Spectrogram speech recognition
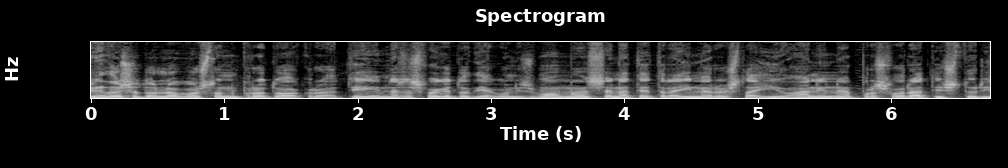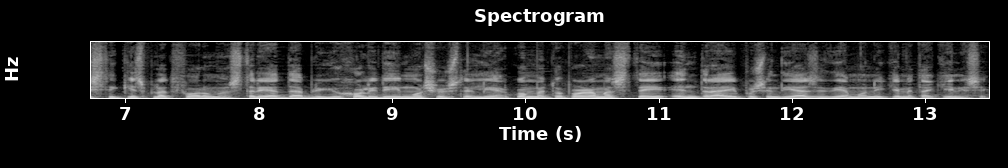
Πριν δώσω το λόγο στον πρώτο ακροατή, να σας πω για το διαγωνισμό μας. Ένα τετραήμερο στα Ιωάννινα, προσφορά της τουριστικής πλατφόρμας www.holidaymotions.com με το πρόγραμμα Stay and Drive που συνδυάζει διαμονή και μετακίνηση.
